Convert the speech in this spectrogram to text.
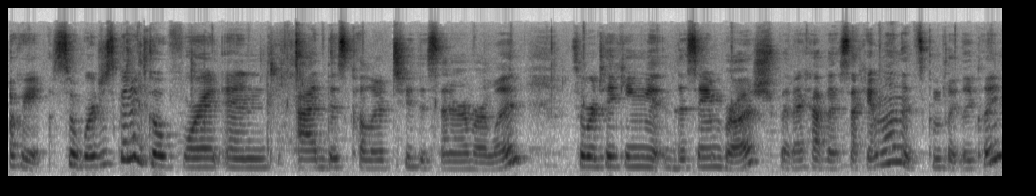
Okay, so we're just going to go for it and add this color to the center of our lid. So we're taking the same brush, but I have a second one that's completely clean.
